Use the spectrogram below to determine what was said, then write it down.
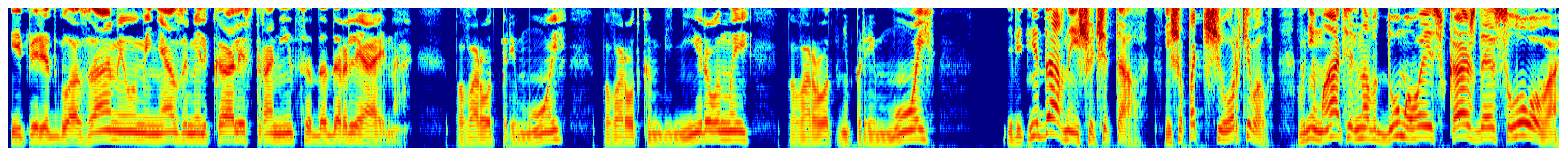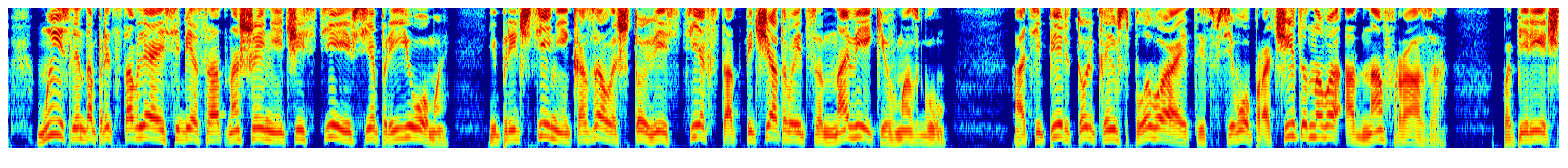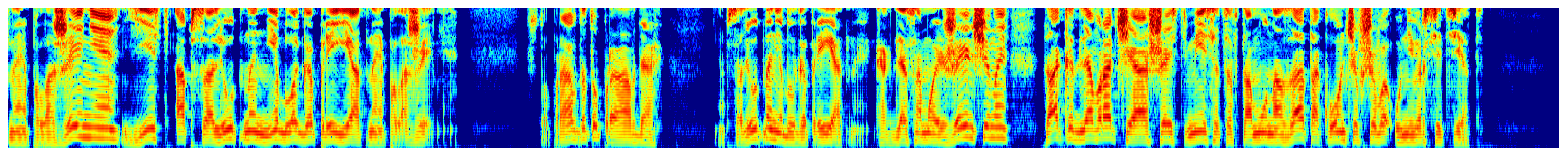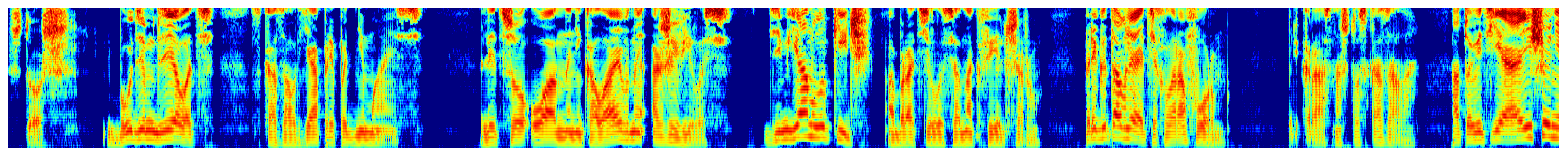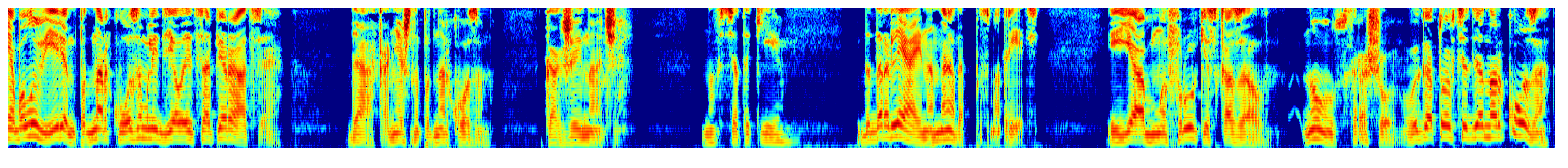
И перед глазами у меня замелькали страницы Дадерляйна. Поворот прямой, поворот комбинированный, поворот непрямой. И ведь недавно еще читал, еще подчеркивал, внимательно вдумываясь в каждое слово, мысленно представляя себе соотношение частей и все приемы. И при чтении казалось, что весь текст отпечатывается навеки в мозгу. А теперь только и всплывает из всего прочитанного одна фраза. Поперечное положение есть абсолютно неблагоприятное положение. Что правда, то правда. Абсолютно неблагоприятное. Как для самой женщины, так и для врача, шесть месяцев тому назад окончившего университет. Что ж, будем делать, сказал я, приподнимаясь. Лицо у Анны Николаевны оживилось. «Демьян Лукич», — обратилась она к фельдшеру, — «приготовляйте хлороформ». «Прекрасно, что сказала. А то ведь я еще не был уверен, под наркозом ли делается операция». «Да, конечно, под наркозом. Как же иначе?» «Но все-таки...» «Да Дарляйна, надо посмотреть». И я, обмыв руки, сказал, «Ну, хорошо, вы готовьте для наркоза,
